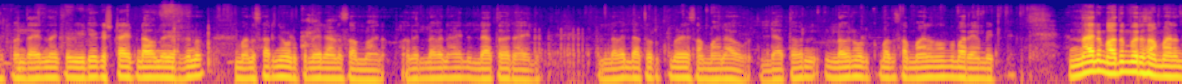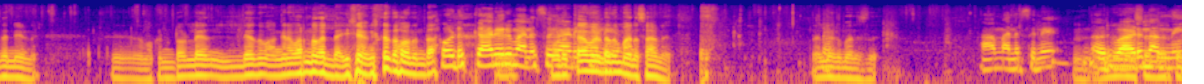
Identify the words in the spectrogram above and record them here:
ഇപ്പോൾ എന്തായാലും നിങ്ങൾക്ക് വീഡിയോ ഒക്കെ ഇഷ്ടമായിട്ടുണ്ടാവുമെന്ന് കരുതുന്നു. മനസ്സറിഞ്ഞു കൊടുക്കുന്നതിലാണ് സമ്മാനം. അതുള്ളവനായാലും ഇല്ലാത്തവനായാലും. ഉള്ളവൻ ഇല്ലാത്ത കൊടുക്കുമ്പോഴേ സമ്മാനമാവും. ഇല്ലാത്തവൻ ഉള്ളവന് കൊടുക്കുമ്പോൾ അത് സമ്മാനം എന്നൊന്നും പറയാൻ പറ്റില്ല. എന്നാലും അതും ഒരു സമ്മാനം തന്നെയാണ്. നമുക്കുണ്ടുള്ള ഇല്ലെന്നും അങ്ങനെ പറഞ്ഞതല്ല. ഇനി അങ്ങനെ തോന്നണ്ട. കൊടുക്കാനൊരു മനസ്സ് കൊടുക്കാൻ വേണ്ടത് മനസ്സാണ്. നല്ലൊരു മനസ്സ്. ആ മനസ്സിന് ഒരുപാട് നന്ദി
